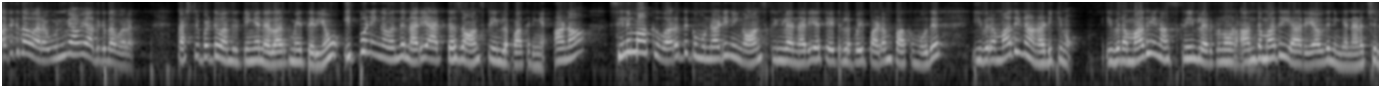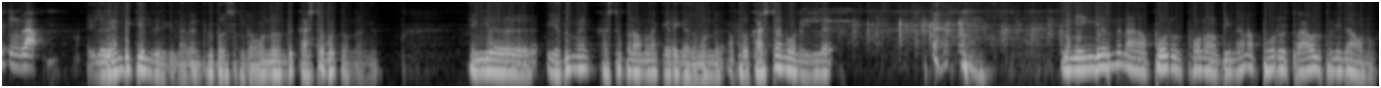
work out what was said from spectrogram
அதுக்கு தான் வரேன். உண்மையாவே அதுக்கு தான் வரேன். கஷ்டப்பட்டு வந்திருக்கீங்கன்னு எல்லாருக்குமே தெரியும். இப்போ நீங்க வந்து நிறைய ஆக்டர்ஸ் ஆன் ஸ்க்ரீன்ல பாக்குறீங்க. ஆனா சினிமாக்கு வரதுக்கு முன்னாடி நீங்க ஆன் ஸ்க்ரீன்ல நிறைய தேட்டர்ல போய் படம் பார்க்கும்போது இவரை மாதிரி நான் நடிக்கணும். இவரை மாதிரி நான் ஸ்க்ரீன்ல இருக்கணும். அந்த மாதிரி யாரையாவது நீங்க நினைச்சிருக்கீங்களா? இதில் ரெண்டு கேள்வி இருக்குது நான் ரெண்டு பதில் சொல்கிறேன் ஒன்று வந்து கஷ்டப்பட்டு வந்தாங்க இங்கே எதுவுமே கஷ்டப்படாமலாம் கிடைக்காது ஒன்று அப்புறம் கஷ்டம்னு ஒன்று இல்லை. நீங்கள் இங்கேருந்து நான் போரூர் போகணும் அப்படின்னா நான் போரூர் ட்ராவல் பண்ணி தான் ஆகணும்.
